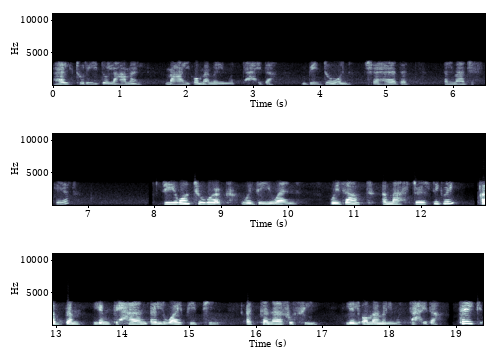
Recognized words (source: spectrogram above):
هل تريد العمل مع الأمم المتحدة بدون شهادة الماجستير؟ Do you want to work with the UN without a master's degree؟ قدم لامتحان ال YPP التنافسي للأمم المتحدة. Take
